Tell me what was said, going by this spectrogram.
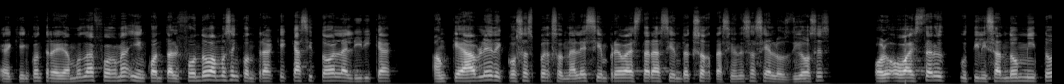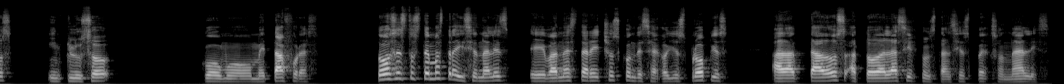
aquí encontraríamos la forma, y en cuanto al fondo vamos a encontrar que casi toda la lírica, aunque hable de cosas personales, siempre va a estar haciendo exhortaciones hacia los dioses, o, va a estar utilizando mitos incluso como metáforas. Todos estos temas tradicionales eh, van a estar hechos con desarrollos propios, adaptados a todas las circunstancias personales.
